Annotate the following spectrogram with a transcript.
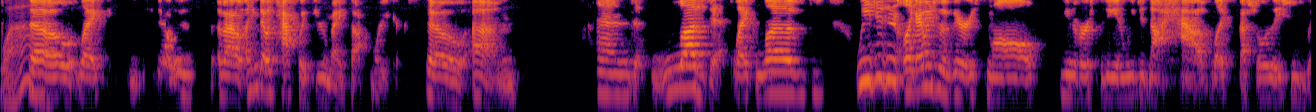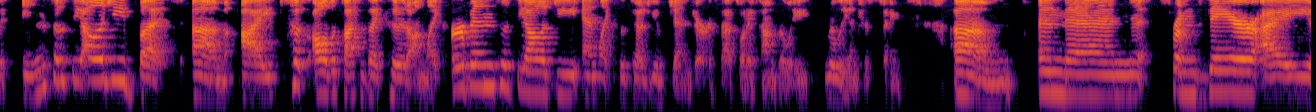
wow. So like that was about, I think that was halfway through my sophomore year. So, um, and loved it. Like loved. We didn't like. I went to a very small university and we did not have like specializations within sociology but um, i took all the classes i could on like urban sociology and like sociology of gender so that's what i found really really interesting. Um, and then from there i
